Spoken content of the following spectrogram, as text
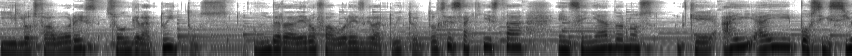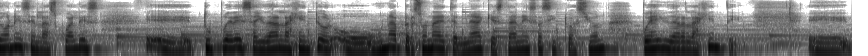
y los favores son gratuitos un verdadero favor es gratuito. Entonces aquí está enseñándonos que hay, hay posiciones en las cuales eh, tú puedes ayudar a la gente o, una persona determinada que está en esa situación puede ayudar a la gente. Eh,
